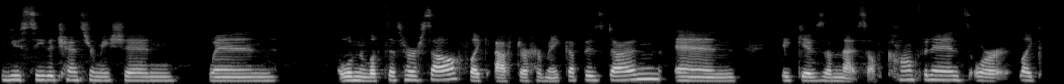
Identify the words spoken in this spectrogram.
you see the transformation when a woman looks at herself like after her makeup is done and it gives them that self confidence or like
